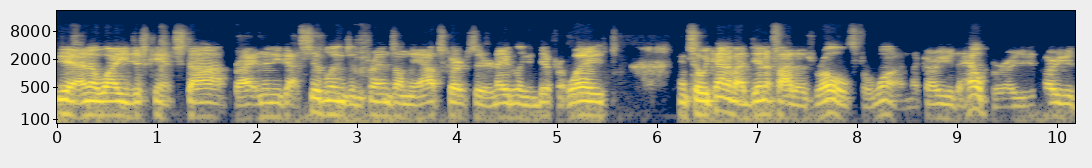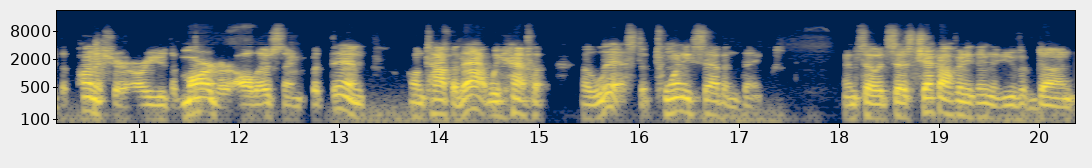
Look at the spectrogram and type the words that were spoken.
yeah, I know why you just can't stop, right? And then you got siblings and friends on the outskirts that are enabling in different ways. And so we kind of identify those roles for one. Like, are you the helper? Are you are you the punisher? Are you the martyr? All those things. But then on top of that, we have a, a list of 27 things. And so it says check off anything that you've done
